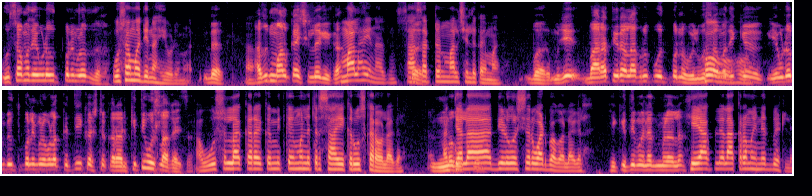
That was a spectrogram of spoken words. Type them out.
ऊसामध्ये एवढं उत्पन्न मिळत होतं का? ऊसामध्ये नाही एवढे माल. बर. हा. अजून माल काय शिल्लक आहे का? माल आहे ना अजून. सहा बरं. सात टन माल शिल्लक आहे माग. बर. म्हणजे बारा तेरा लाख रुपये उत्पन्न होईल. हो, हो, ऊसामध्ये हो. के- एवढं उत्पन्न मिळवायला किती कष्ट करा आणि किती ऊस लागायचा? ऊस लाख कराय कमीत कमी म्हणलं तर सहा एकर ऊस करावा लागेल. आणि मग त्याला दीड वर्ष वाट बघावं लागेल. हे किती महिन्यात मिळालं? हे आपल्याला अकरा महिन्यात भेटले.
